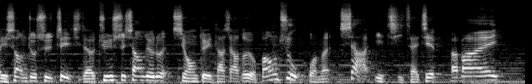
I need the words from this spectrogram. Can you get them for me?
以上就是这集的军事相对论，希望对大家都有帮助。我们下一集再见，拜拜。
